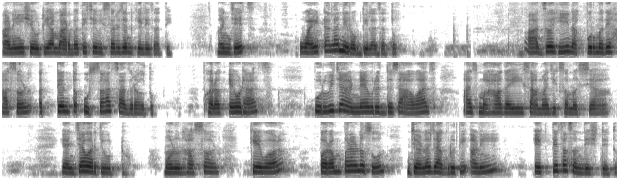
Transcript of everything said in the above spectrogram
आणि शेवटी या मारबतीचे विसर्जन केले जाते. म्हणजेच वाईटाला निरोप दिला जातो. आजही नागपूरमध्ये हा सण अत्यंत उत्साहात साजरा होतो. फरक एवढाच पूर्वीच्या अन्यायाविरुद्धचा आवाज आज महागाई सामाजिक समस्या यांच्यावरती उठतो. म्हणून हा सण केवळ परंपरा नसून जनजागृती आणि एकतेचा संदेश देतो.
